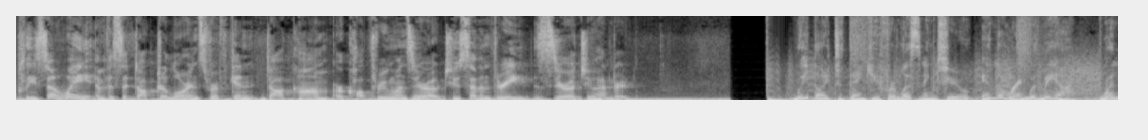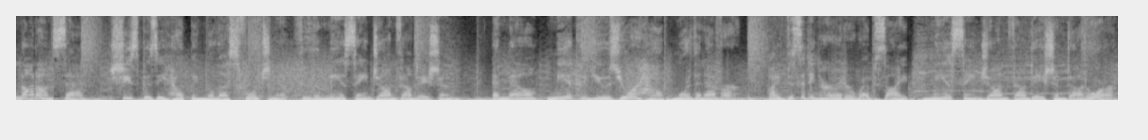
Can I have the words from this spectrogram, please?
Please don't wait and visit drlawrencerifkin.com or call 310 273 0200. We'd like to thank you for listening to In the Ring with Mia. When not on set, she's busy helping the less fortunate through the Mia St. John Foundation. And now, Mia could use your help more than ever by visiting her at her website, miastjohnfoundation.org,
